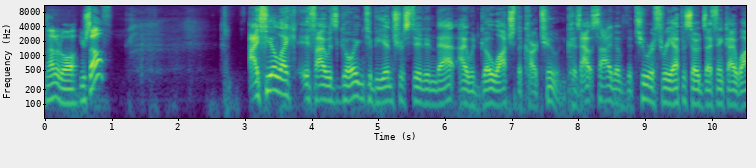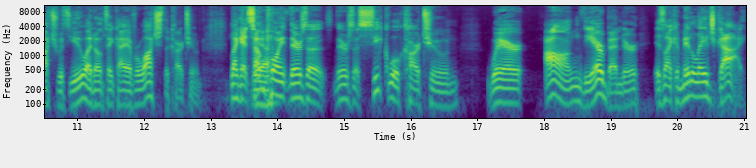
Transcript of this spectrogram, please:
Not at all. Yourself? I feel like if I was going to be interested in that, I would go watch the cartoon because outside of the two or three episodes I think I watched with you, I don't think I ever watched the cartoon. Like at some Yeah. point, there's a there's a sequel cartoon where Aang, the Airbender, is like a middle aged guy.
